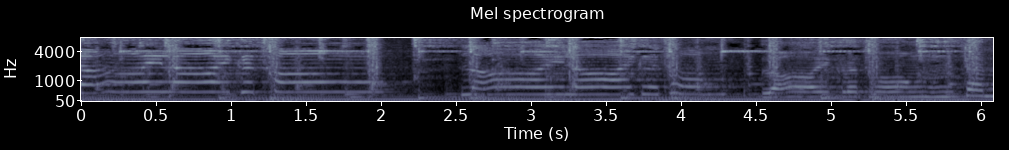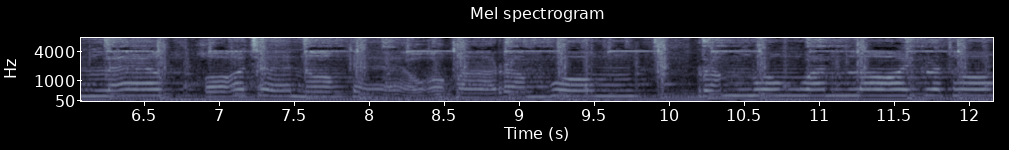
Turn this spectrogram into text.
ลอยลอยกระทงลอยลอยกระทง ลอยกระทงกันแล้ว ขอเชิญน้องแก้วออกมารำวงรำวงวันลอยกระทง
